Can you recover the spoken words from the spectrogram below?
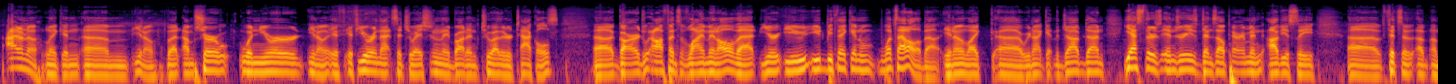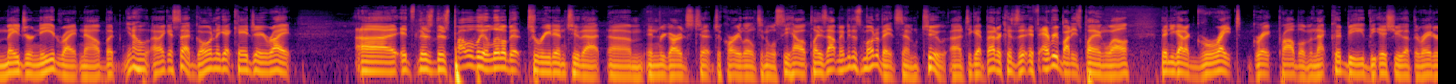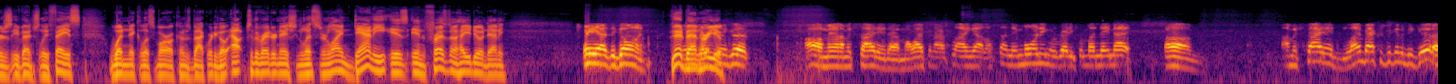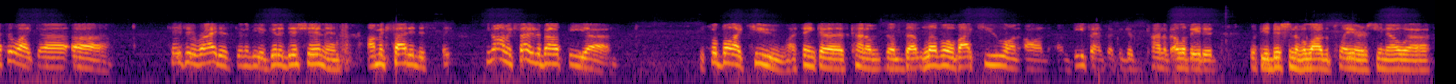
I don't know, Lincoln. Um, you know, but I'm sure when you're, you know, if, if you were in that situation and they brought in two other tackles, uh, offensive linemen, all of that, you're you you'd be thinking, what's that all about? You know, like uh, we're not getting the job done. Yes, there's injuries. Denzel Perryman obviously uh, fits a, a major need right now, but you know, like I said, going to get KJ Wright uh, it's there's there's probably a little bit to read into that um, in regards to, to Cory Littleton. We'll see how it plays out. Maybe this motivates him too uh, to get better because if everybody's playing well, then you got a great great problem, and that could be the issue that the Raiders eventually face when Nicholas Morrow comes back. We're gonna go out to the Raider Nation listener line. Danny is in Fresno. How you doing, Danny? Hey, how's it going? Good, man. How are you? Good. Oh man, I'm excited. Uh, my wife and I are flying out on Sunday morning. We're ready for Monday night. Um, I'm excited. Linebackers are going to be good. I feel like uh, uh, KJ Wright is going to be a good addition, and I'm excited to. See, you know, I'm excited about the uh, the football IQ. I think uh, it's kind of the, the level of IQ on, on on defense. I think it's kind of elevated with the addition of a lot of the players. You know, uh,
